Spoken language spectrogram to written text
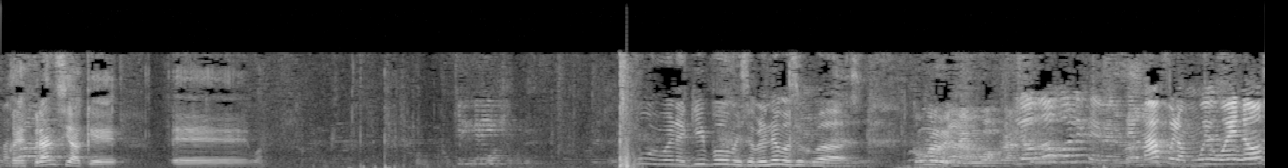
con que Francia que eh, bueno. Muy buen equipo, me sorprendió con sus jugadas. ¿Cómo lo viste Hugo a Francia? Los dos goles de Benzema fueron muy buenos.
